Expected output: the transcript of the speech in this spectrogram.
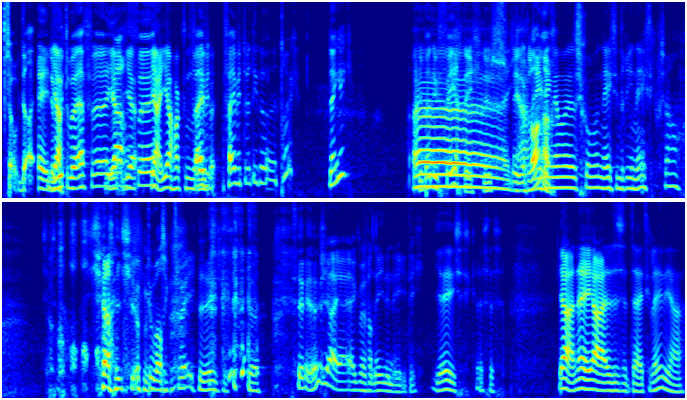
Zo, da- hey, dan Ja. moeten we even een ja, jaar ja, of ja, je hakt hem er vijf- even. 25 do- terug, denk ik. Je bent nu 40, dus nee, nog ja, langer. Ik denk dat we dus gewoon 1993 of zo. ja, jongen. Toen was ik twee. Jezus. Ja. Serieus? Ja, ja, ik ben van 91. Jezus Christus. Ja, nee, ja, het is een tijd geleden, ja.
